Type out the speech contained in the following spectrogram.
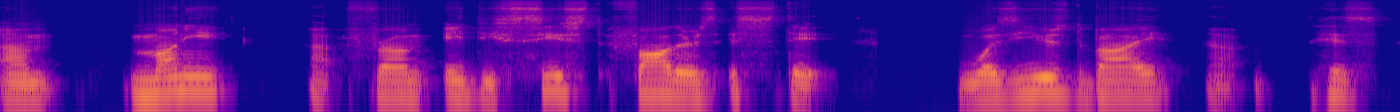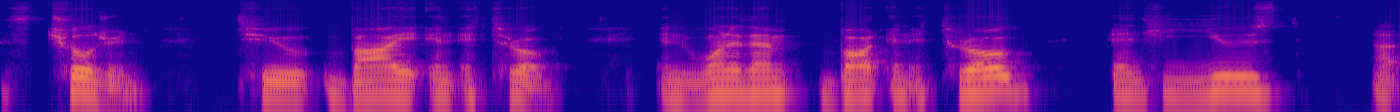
um, money uh, from a deceased father's estate was used by uh, his, his, children to buy an etrog. And one of them bought an etrog and he used uh,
